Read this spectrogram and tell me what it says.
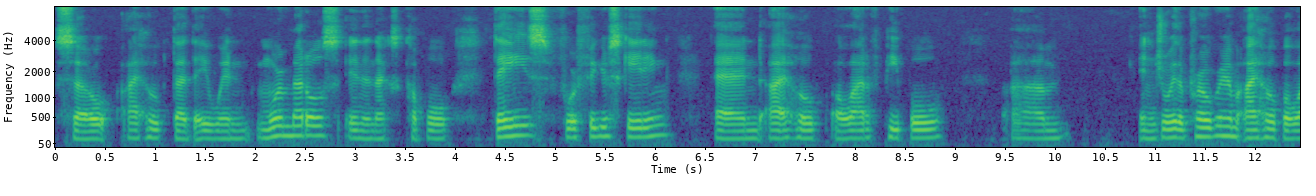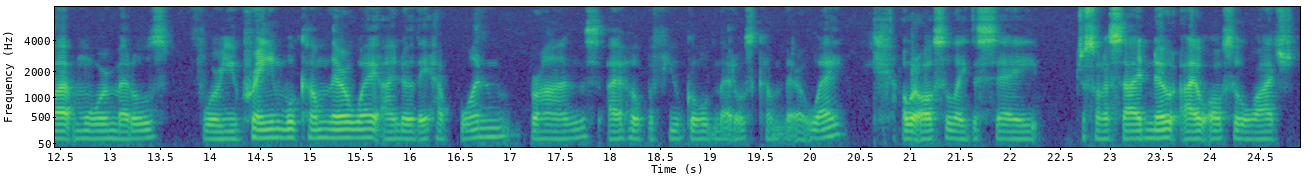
So I hope that they win more medals in the next couple days for figure skating and I hope a lot of people um, enjoy the program. I hope a lot more medals for Ukraine will come their way. I know they have one bronze. I hope a few gold medals come their way. I would also like to say, just on a side note, I also watched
